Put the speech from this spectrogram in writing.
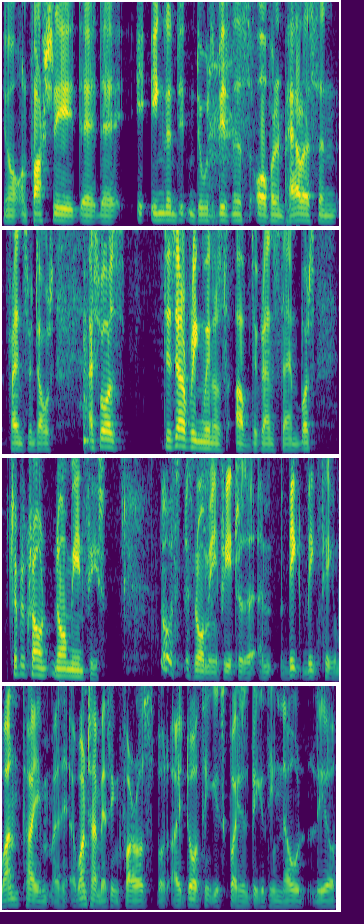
You know, unfortunately, the, the England didn't do the business over in Paris and France went out. I suppose deserving winners of the Grand Slam, but Triple Crown, no mean feat. No, it's, it's, no mean feat. It was a, a, big, big thing one time. I think, one time, I think for us, but I don't think it's quite as big a thing now, Leo.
